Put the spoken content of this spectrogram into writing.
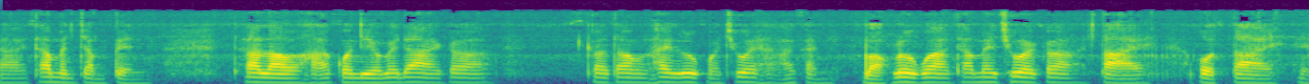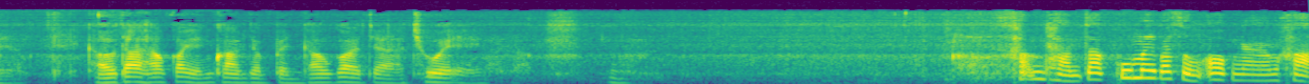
ได้ ถ้ามันจำเป็น ถ้าเราหาคนเดียวไม่ได้ก็ ก็ต้องให้ลูกมาช่วยหากัน บอกลูกว่าถ้าไม่ช่วยก็ตายอดตายเขาถ้าเขาก็เห็นความจำเป็นเขาก็จะช่วยเองคำถามจากผู้ไม่ประสงค์ออกนามค่ะ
